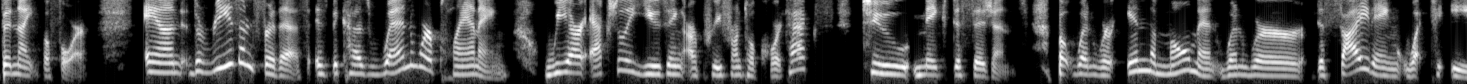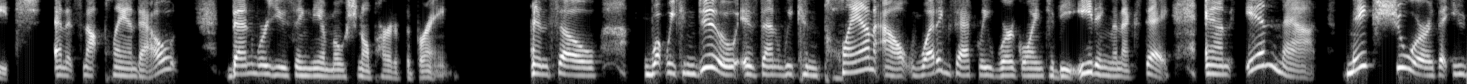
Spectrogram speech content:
the night before. And the reason for this is because when we're planning, we are actually using our prefrontal cortex to make decisions. But when we're in the moment, when we're deciding what to eat and it's not planned out, then we're using the emotional part of the brain. And so, what we can do is then we can plan out what exactly we're going to be eating the next day. And in that, make sure that you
